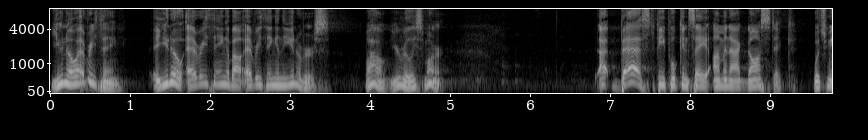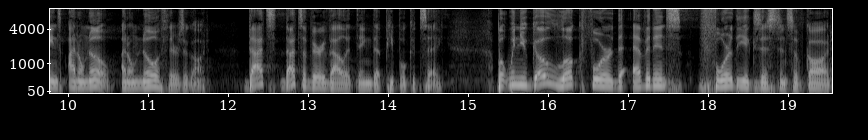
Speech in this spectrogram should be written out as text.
You know everything. You know everything about everything in the universe. Wow, you're really smart. At best, people can say, I'm an agnostic which means I don't know. I don't know if there's a God. That's, that's a very valid thing that people could say. But when you go look for the evidence for the existence of God,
